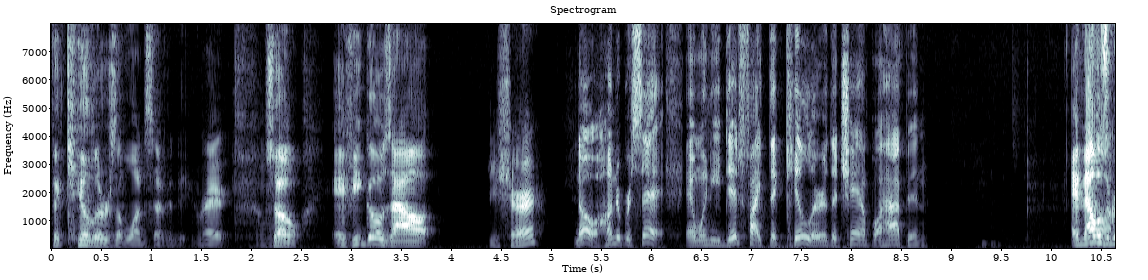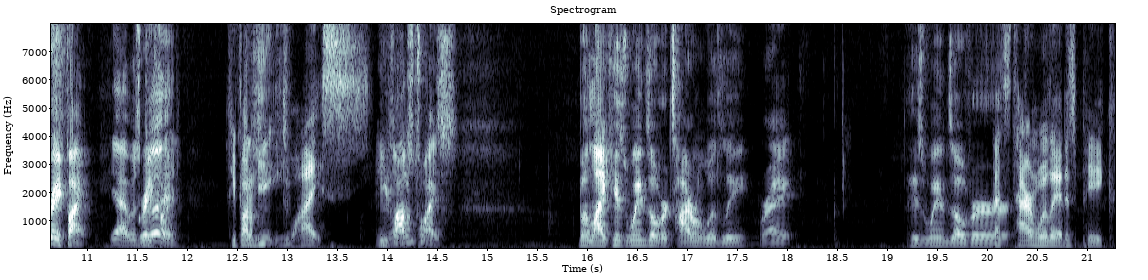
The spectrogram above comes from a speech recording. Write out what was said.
the killers of 170, right? Mm. So if he goes out, You sure? No, hundred percent. And when he did fight the killer, the champ, what happened? And that was a great fight. Yeah, it was Great good. fight. He fought him He- he- twice. He, fought him lost twice. But like his wins over Tyron Woodley, right? His wins over That's Tyron Woodley at his peak.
